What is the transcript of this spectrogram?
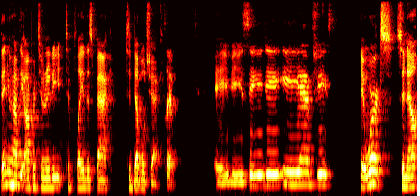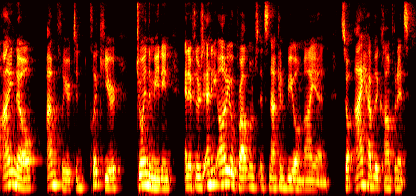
Then you have the opportunity to play this back to double check. Clip. A, B, C, D, E, F, G. It works. So now I know I'm clear to click here, join the meeting. And if there's any audio problems, it's not going to be on my end. So I have the confidence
